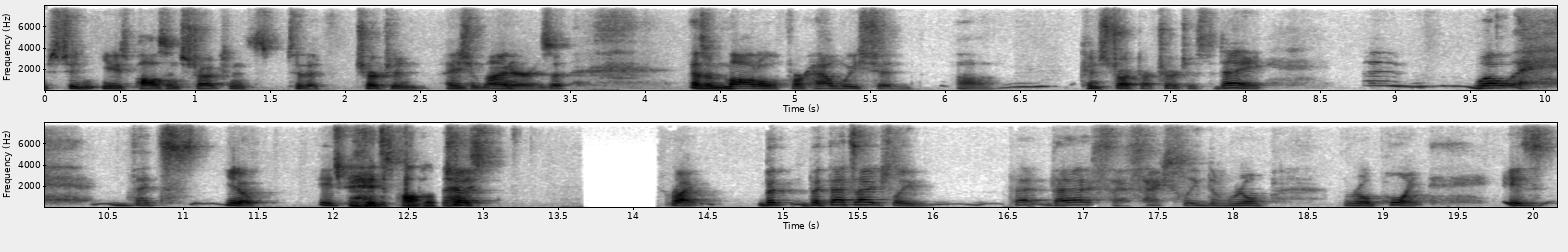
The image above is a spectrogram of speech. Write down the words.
shouldn't use Paul's instructions to the church in Asia Minor as a as a model for how we should uh, construct our churches today. Well, that's you know it, it's, it's problematic. Just, right, but but that's actually that that's, that's actually the real the real point is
